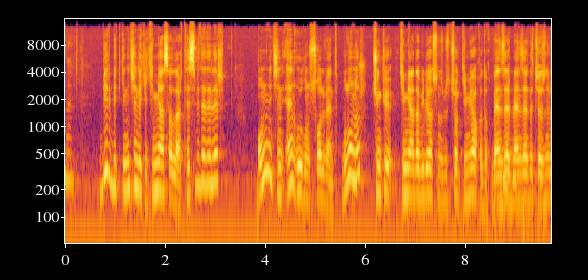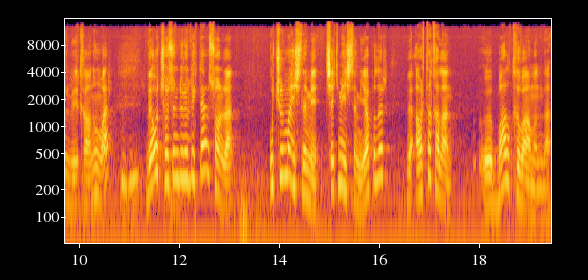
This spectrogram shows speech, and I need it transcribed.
Evet. Bir bitkinin içindeki kimyasallar tespit edilir onun için en uygun solvent bulunur. Çünkü kimyada biliyorsunuz biz çok kimya okuduk. Benzer hı hı. benzerde çözünür bir kanun var. Hı hı. Ve o çözündürüldükten sonra uçurma işlemi, çekme işlemi yapılır ve arta kalan e, bal kıvamında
